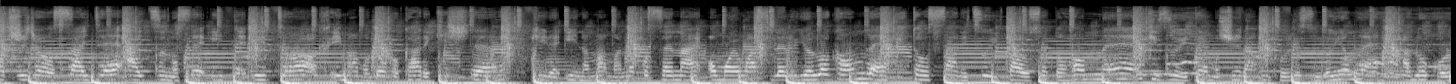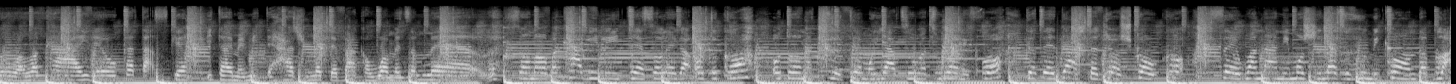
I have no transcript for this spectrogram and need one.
く史上最低あいつのせいって言っとく今もどこかで消してる綺麗なまま残せない思い忘れる喜んでとっさについた嘘と本音気づいても知らんぷりするよねあの頃は若いでお片付け痛い目見て初めてバカは目覚めるその場限りってそれが男。大人くてもやつは24が出した女子高校。生は何も知らず踏み込んだ。ブラッ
